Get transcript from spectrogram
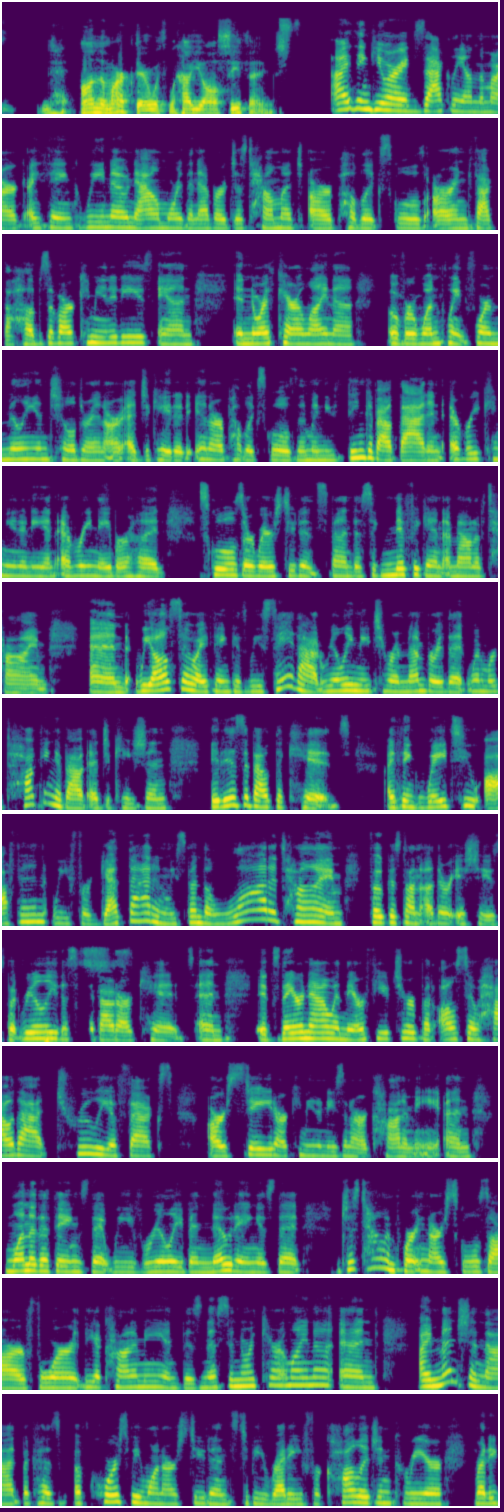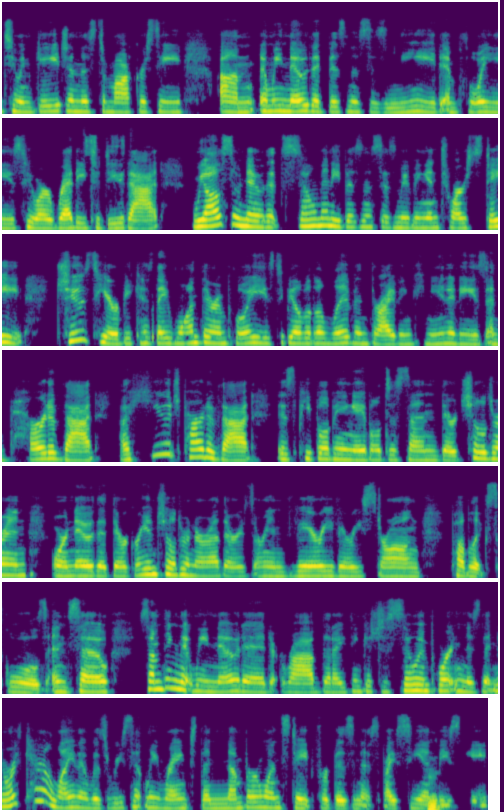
on the mark there with how you all see things? I think you are exactly on the mark. I think we know now more than ever just how much our public schools are, in fact, the hubs of our communities. And in North Carolina, over 1.4 million children are educated in our public schools. And when you think about that in every community and every neighborhood, schools are where students spend a significant amount of time. And we also, I think, as we say that, really need to remember that when we're talking about education, it is about the kids. I think way too often we forget that and we spend a lot of time focused on other issues, but really this is about our kids and it's there now in their future, but also how that truly affects our state, our communities, and our economy. And one of the things that we've really been noting is that just how important our schools are for the economy and business in North Carolina. And I mention that because, of course, we want our students to be ready for college and career, ready to engage in this democracy. Um, and we know that businesses need employees who are ready to do that. We also know that so many businesses moving into our state choose here because they want their employees to be able to live in thriving communities. And part of that, a huge part of that, is people being able to send their children or know that their grandchildren or others are in very, very strong public schools. And so, something that we noted, Rob, that I think is just so important is that North Carolina was recently ranked the number one state for business by CNBC. Hmm.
